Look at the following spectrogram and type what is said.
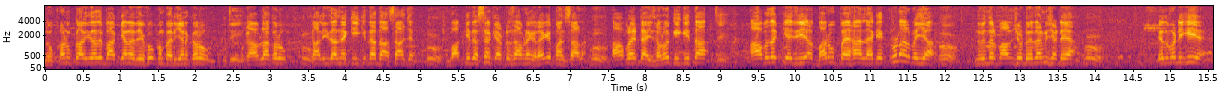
ਲੋਕਾਂ ਨੂੰ ਕਾਲੀ ਦਲ ਦੇ ਬਾਕੀਆਂ ਦਾ ਦੇਖੋ ਕੰਪੈਰੀਜ਼ਨ ਕਰੋ। ਮੁਕਾਬਲਾ ਕਰੋ। ਕਾਲੀ ਦਲ ਨੇ ਕੀ ਕੀਤਾ 10 ਸਾਲ ਚ? ਬਾਕੀ ਦੱਸਣ ਕੈਪਟਨ ਸਾਹਿਬ ਨੇ ਰਹਿ ਗਏ 5 ਸਾਲ। ਆਪ ਵਾਲੇ 2.5 ਸਾਲ ਕੀ ਕੀਤਾ। ਆਪ ਵਾਲੇ ਕੇਜਰੀਵਾਲ ਬਾਹਰੋਂ ਪੈਸਾ ਲੈ ਕੇ ਕਰੋੜਾਂ ਰੁਪਈਆ। ਨਵਿੰਦਰ ਪਾਲ ਨੂੰ ਛੱਡੋ ਤੱਕ ਨਹੀਂ ਛੱਡਿਆ। ਇਹ ਤੋਂ ਵੱਡੀ ਕੀ ਹੈ?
